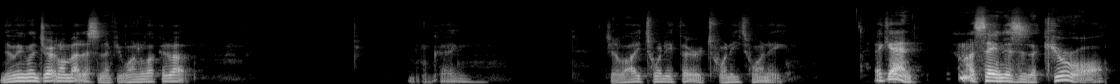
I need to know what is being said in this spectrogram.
New England Journal of Medicine, if you want to look it up. Okay. July 23rd, 2020. Again, I'm not saying this is a cure all.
